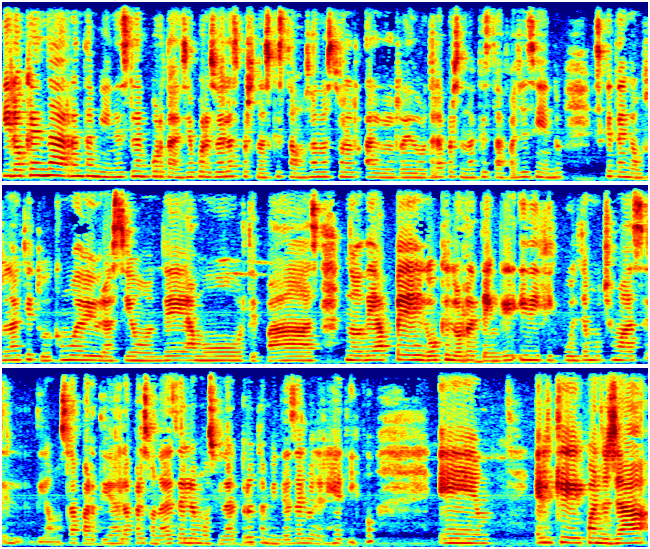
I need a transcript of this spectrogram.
Y lo que narran también es la importancia, por eso de las personas que estamos a nuestro alrededor de la persona que está falleciendo, es que tengamos una actitud como de vibración, de amor, de paz, no de apego que lo retenga y dificulte mucho más, el, digamos, la partida de la persona desde lo emocional, pero también desde lo energético. Eh, el que cuando ya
